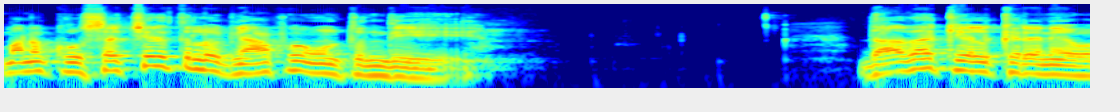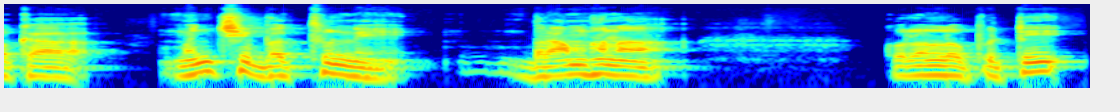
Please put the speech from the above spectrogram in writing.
మనకు సచరిత్రలో జ్ఞాపకం ఉంటుంది. దాదా కేల్కర్ అనే ఒక మంచి భక్తుణ్ణి బ్రాహ్మణ కులంలో పుట్టి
